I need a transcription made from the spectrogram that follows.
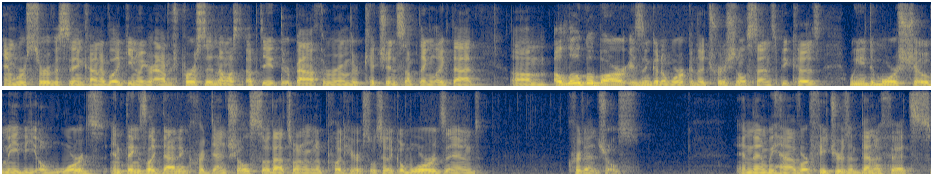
and we're servicing kind of like, you know, your average person that wants to update their bathroom, their kitchen, something like that, um, a logo bar isn't going to work in the traditional sense because we need to more show maybe awards and things like that and credentials. So that's what I'm going to put here. So we'll say like awards and credentials. And then we have our features and benefits.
